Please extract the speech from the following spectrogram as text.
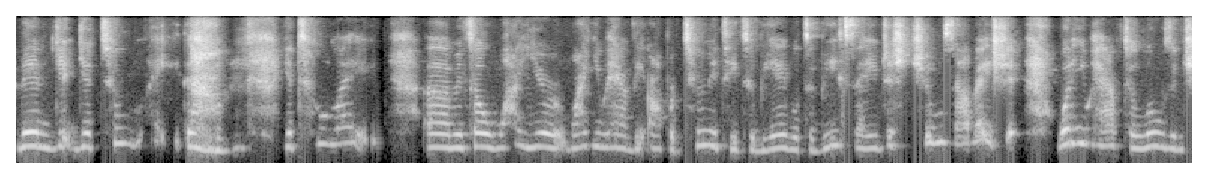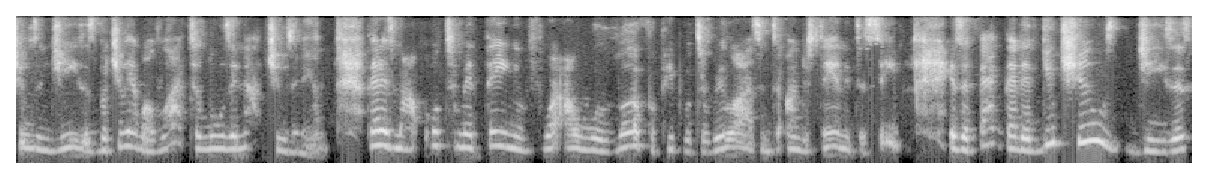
then you, are too late. you're too late. Um, and so while you're while you have the opportunity to be able to be saved, just choose salvation. What do you have to lose in choosing Jesus? But you have a lot to lose in not choosing Him. That is my ultimate thing of what I would love for people to realize and to understand and to see is the fact that if you choose Jesus,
